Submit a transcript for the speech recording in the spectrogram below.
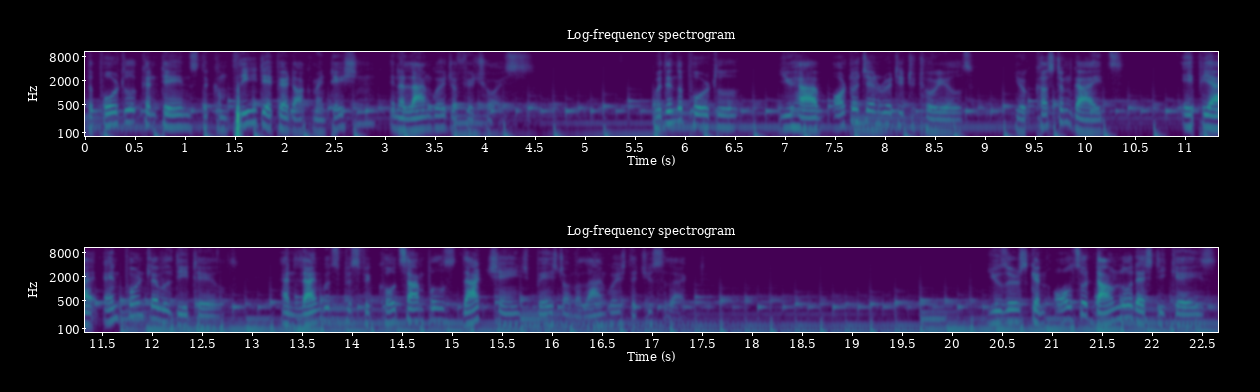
The portal contains the complete API documentation in a language of your choice. Within the portal, you have auto-generated tutorials, your custom guides, API endpoint level details, and language-specific code samples that change based on the language that you select. Users can also download SDKs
